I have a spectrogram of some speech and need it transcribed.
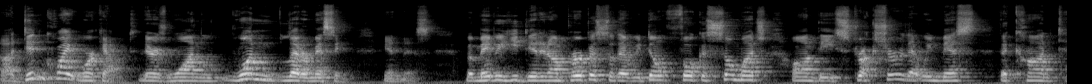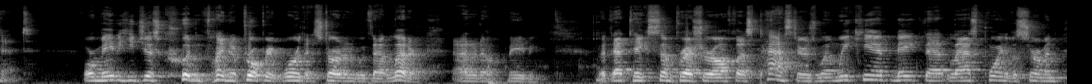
uh, didn't quite work out. There's one one letter missing in this. But maybe he did it on purpose so that we don't focus so much on the structure that we miss the content. Or maybe he just couldn't find an appropriate word that started with that letter. I don't know, maybe. But that takes some pressure off us pastors when we can't make that last point of a sermon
